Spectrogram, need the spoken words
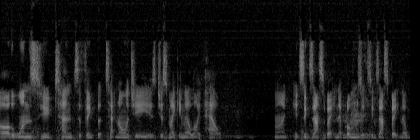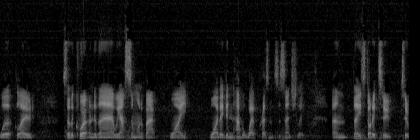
are the ones who tend to think that technology is just making their life hell. Right? It's exacerbating their problems, it's exacerbating their workload, so the quote under there, we asked someone about why why they didn't have a web presence essentially, and they started to to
